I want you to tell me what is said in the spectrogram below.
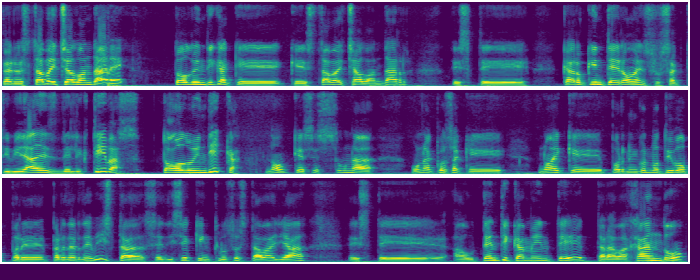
Pero estaba echado a andar, ¿eh? Todo indica que, que estaba echado a andar este Caro Quintero en sus actividades delictivas. Todo indica, ¿no? Que esa es una, una cosa que no hay que por ningún motivo perder de vista. Se dice que incluso estaba ya este, auténticamente trabajando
